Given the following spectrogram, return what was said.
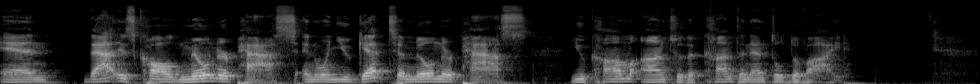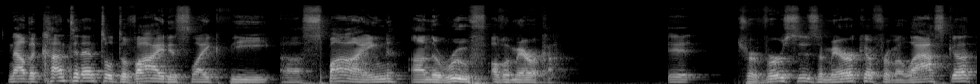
And that is called Milner Pass. And when you get to Milner Pass, you come onto the Continental Divide. Now, the Continental Divide is like the uh, spine on the roof of America. It traverses America from Alaska,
